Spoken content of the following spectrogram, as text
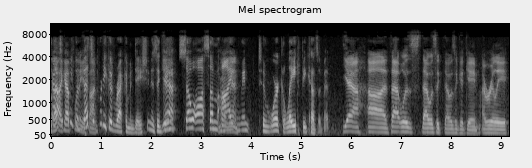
God, that's, I got a pretty plenty good, of that's a pretty good recommendation. Is a game Yeah. so awesome, Oh, I man. went to work late because of it. Yeah, uh, that was that was a that was a good game. I really,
